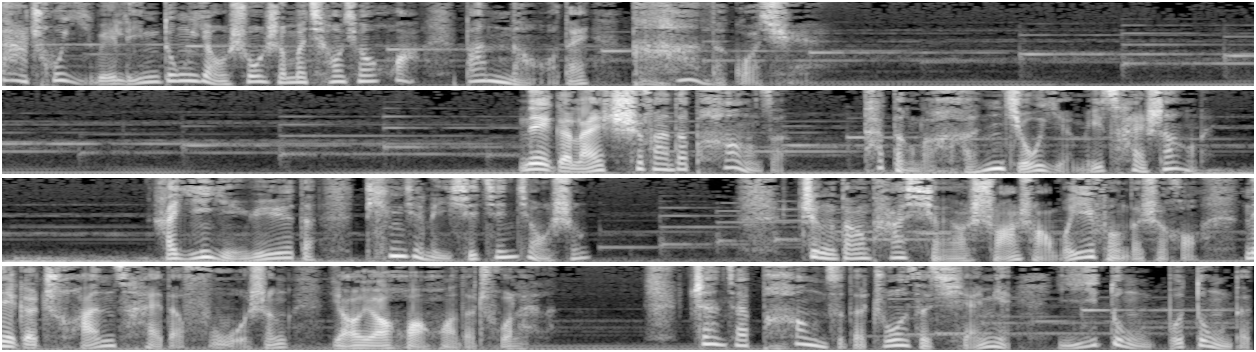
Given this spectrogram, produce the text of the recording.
大厨以为林东要说什么悄悄话，把脑袋探了过去。那个来吃饭的胖子，他等了很久也没菜上来，还隐隐约约的听见了一些尖叫声。正当他想要耍耍威风的时候，那个传菜的服务生摇摇晃晃的出来了，站在胖子的桌子前面一动不动的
